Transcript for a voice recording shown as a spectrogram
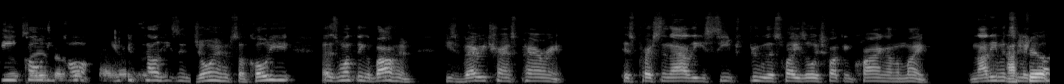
He Cody talk. You can tell he's enjoying himself. Cody, there's one thing about him. He's very transparent his personality seeps through. That's why he's always fucking crying on the mic. Not even to I make feel,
